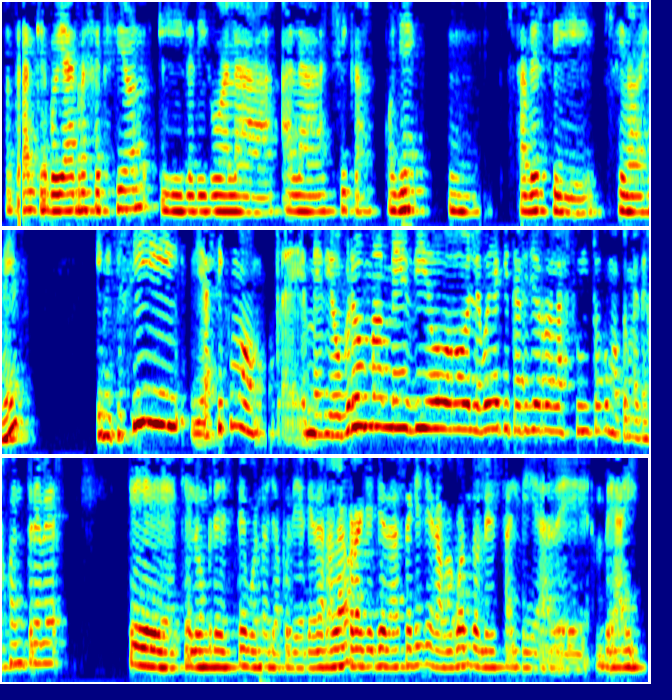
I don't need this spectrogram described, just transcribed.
Total, que voy a recepción y le digo a la, a la chica, oye, mm, ¿sabes si, si va a venir? Y me dice, sí, y así como eh, medio broma, medio le voy a quitar hierro al asunto, como que me dejó entrever que, el hombre este, bueno, ya podía quedar a la hora que quedase, que llegaba cuando le salía de, de ahí.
